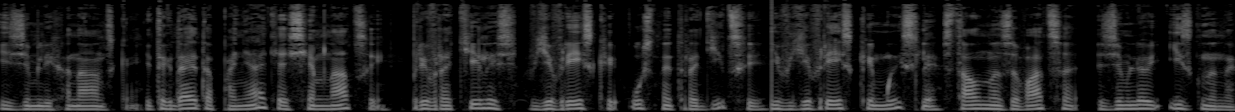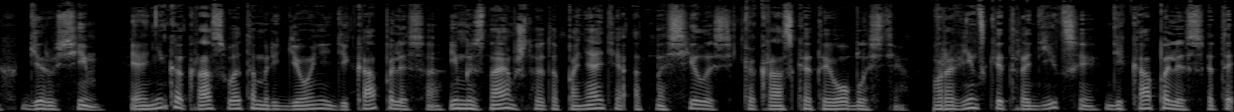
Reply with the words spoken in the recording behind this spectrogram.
из земли ханаанской. И тогда это понятие «семь наций» превратились в еврейской устной традиции и в еврейской мысли стал называться землей изгнанных, Герусим. И они как раз в этом регионе Декаполиса, и мы знаем, что это понятие относилось как раз к этой области. В равинской традиции Декаполис — это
